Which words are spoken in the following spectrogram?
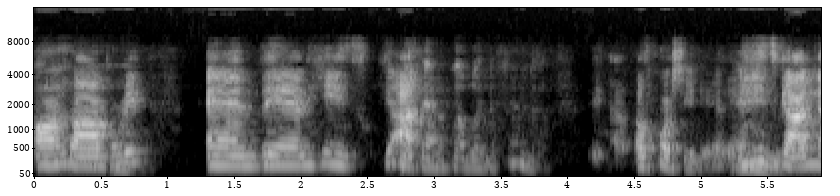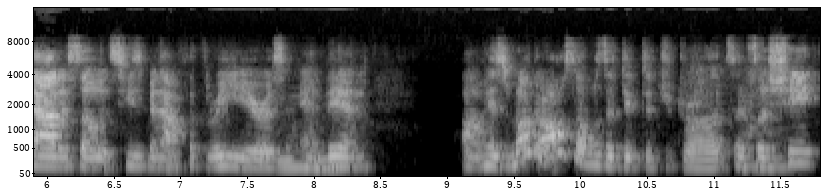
armed robbery, and then he's got, have a public defender. of course he did, and he's gotten out, and so it's, he's been out for three years, Mhm. and then um, his mother also was addicted to drugs, and so Mhm. she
